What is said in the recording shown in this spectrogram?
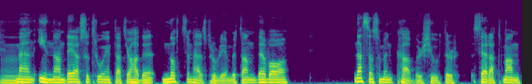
Mm. Men innan det så tror jag inte att jag hade något som helst problem, utan det var nästan som en cover shooter. Så att man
